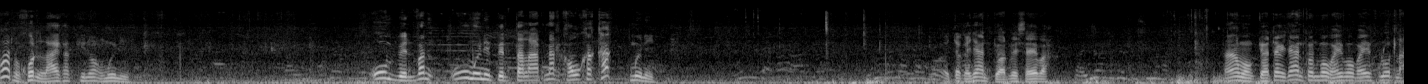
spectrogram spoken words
ว้าทุกคนหลายครับพี่น้องมือนี่โอ้มันเป็นวันโอ้มือนี่เป็นตลาดนัดเขาคักๆมือนี่จักรยานจอดไว้ใส่ปะ หามองจอดจักรยานก่อนบ่ไหวบ่ไหวรถไหล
